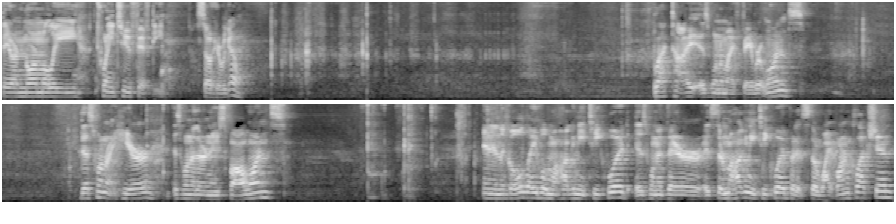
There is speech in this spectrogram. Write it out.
They are normally 22.50. So here we go. Black tie is one of my favorite ones. This one right here is one of their new spa ones. And in the gold label mahogany teakwood is one of their, it's their mahogany teakwood, but it's the White Barn collection.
